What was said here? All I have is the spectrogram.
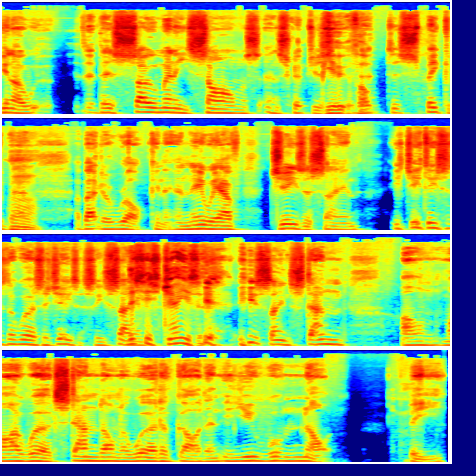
you know, there's so many psalms and scriptures Beautiful. that, that speak about mm. about the rock in it. And here we have Jesus saying, is "These are the words of Jesus." He's saying, This is Jesus. Yeah, he's saying, "Stand on my word. Stand on the word of God, and you will not be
